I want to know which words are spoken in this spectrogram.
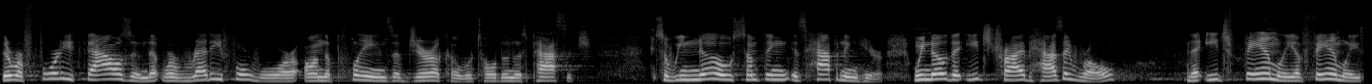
There were 40,000 that were ready for war on the plains of Jericho, we're told in this passage. So we know something is happening here. We know that each tribe has a role, that each family of families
